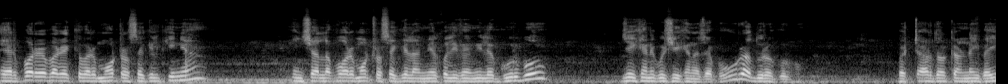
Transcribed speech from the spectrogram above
এরপর এবার একেবারে মোটর সাইকেল কিনে ইনশাল্লাহ পরে মোটর সাইকেল আমি আর খলিফা মিলে ঘুরবো। যেখানে খুশি সেখানে যাব উড়া দূরা ঘুরবো। বাট আর দরকার নেই ভাই।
